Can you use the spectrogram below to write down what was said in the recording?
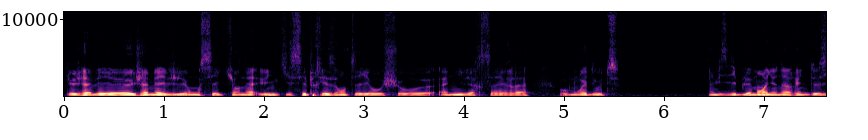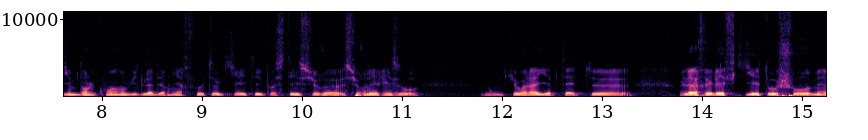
que j'avais jamais vue. On sait qu'il y en a une qui s'est présentée au show anniversaire là, au mois d'août. Visiblement, il y en aura une deuxième dans le coin au vu de la dernière photo qui a été postée sur, euh, sur les réseaux. Donc voilà, il y a peut-être euh, la relève qui est au chaud, mais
